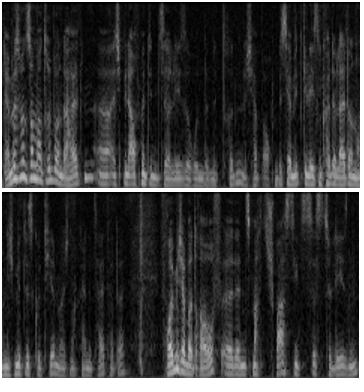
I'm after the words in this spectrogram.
Da müssen wir uns nochmal drüber unterhalten. Äh, ich bin auch mit in dieser Leserunde mit drin. Ich habe auch ein bisschen mitgelesen, konnte leider noch nicht mitdiskutieren, weil ich noch keine Zeit hatte. Freue mich aber drauf, äh, denn es macht Spaß, das zu lesen.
